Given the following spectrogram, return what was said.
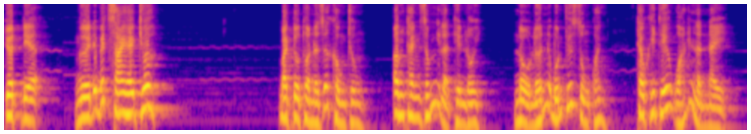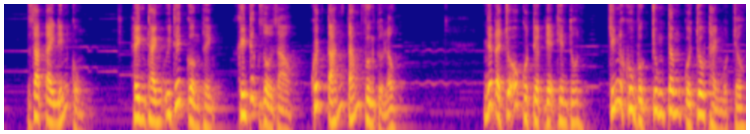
Tuyệt địa, Người đã biết sai hay chưa? Bạch Tiểu Thuần ở giữa không trung, Âm thanh giống như là thiên lôi, Nổ lớn ở bốn phía xung quanh. Theo khí thế quán lần này, Ra tay đến cùng, Hình thành uy thế cường thịnh, Khí tức dồi dào, Khuếch tán tám phương từ lâu. Nhất là chỗ của tuyệt địa thiên tôn, Chính là khu vực trung tâm của châu thành một châu.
